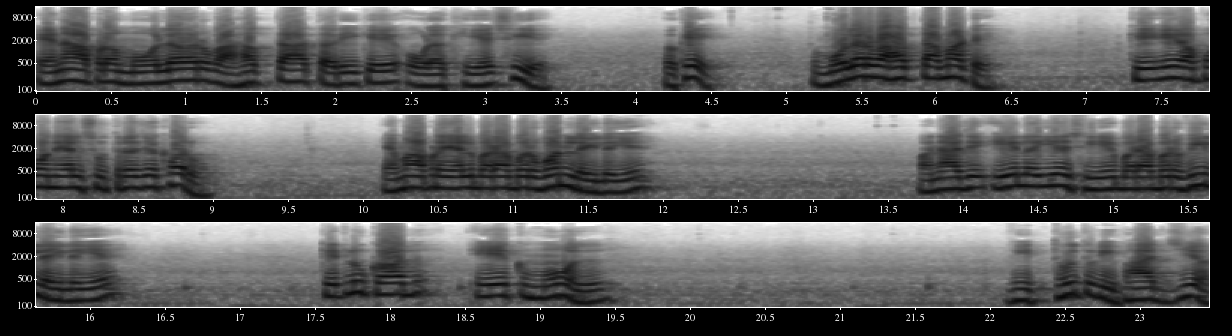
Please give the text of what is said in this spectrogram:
એના આપણે મોલર વાહકતા તરીકે ઓળખીએ છીએ. ઓકે? તો મોલર વાહકતા માટે કે એ અપોન એલ સૂત્ર જે ખરું, એમાં આપણે એલ બરાબર વન લઈ લઈએ. અને આ જે એ લઈએ છીએ એ બરાબર વી લઈ લઈએ. કેટલું કદ? એક મોલ વિદ્યુત વિભાજ્ય.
